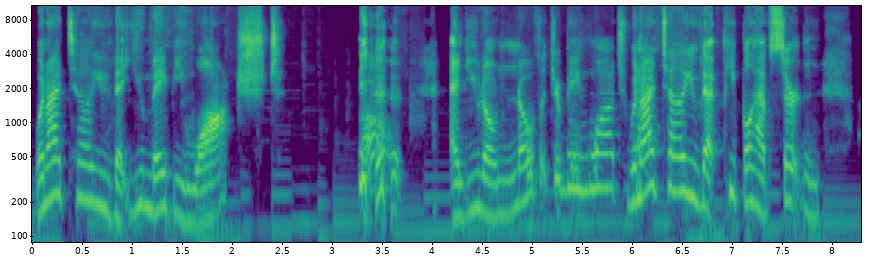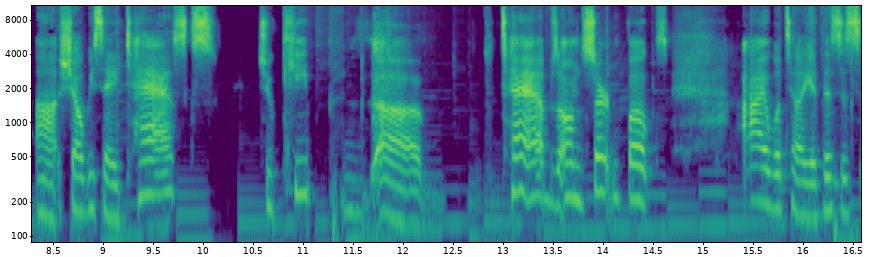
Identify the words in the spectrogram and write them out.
when I tell you that you may be watched, Oh. and you don't know that you're being watched, when I tell you that people have certain, uh, shall we say, tasks to keep uh, tabs on certain folks, I will tell you this is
